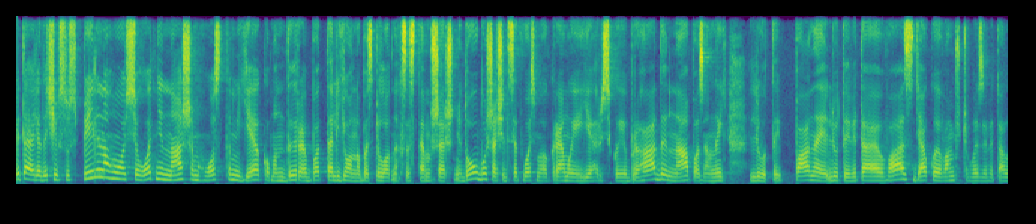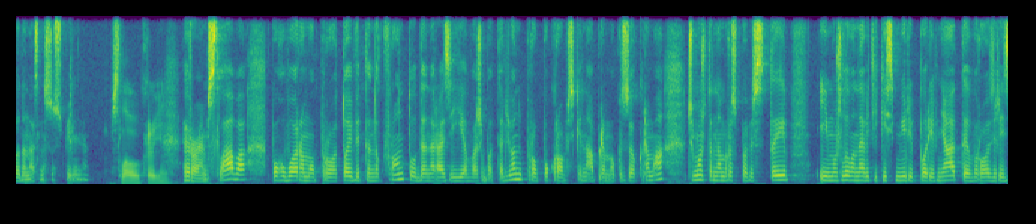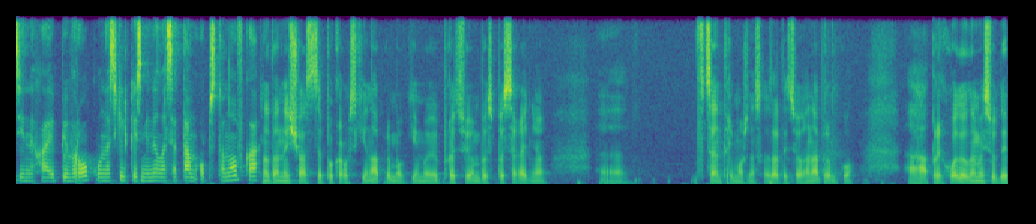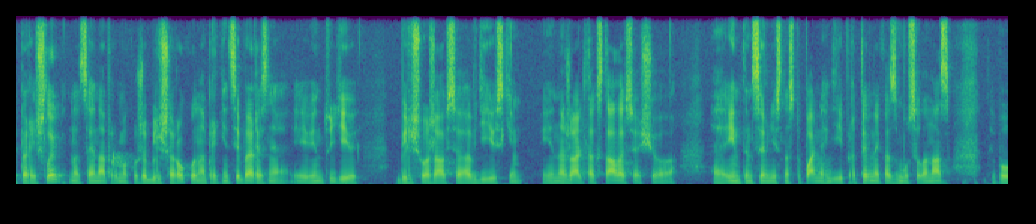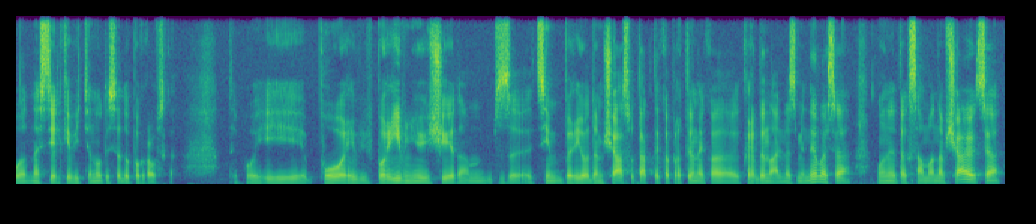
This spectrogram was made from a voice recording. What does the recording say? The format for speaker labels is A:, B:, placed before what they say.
A: Вітаю глядачів Суспільного. Сьогодні нашим гостем є командир батальйону безпілотних систем Шершні Довбуша 68-ї окремої єгерської бригади на позивний Лютий. Пане Лютий, вітаю вас. Дякую вам, що ви завітали до нас на Суспільне.
B: Слава Україні!
A: Героям слава! Поговоримо про той відтинок фронту, де наразі є ваш батальйон, про Покровський напрямок. Зокрема, чи можете нам розповісти і, можливо, навіть в якійсь мірі порівняти в розрізі нехай півроку, наскільки змінилася там обстановка?
B: На даний час це Покровський напрямок, і ми працюємо безпосередньо е, в центрі, можна сказати, цього напрямку. А приходили ми сюди, перейшли на цей напрямок уже більше року, наприкінці березня, і він тоді більш вважався Авдіївським. І, на жаль, так сталося, що е, інтенсивність наступальних дій противника змусила нас, типу, настільки відтягнутися до Покровська. Типу, і порівнюючи там з цим періодом часу, тактика противника кардинально змінилася. Вони так само навчаються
